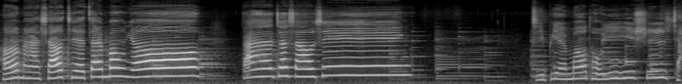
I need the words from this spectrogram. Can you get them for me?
河马小姐在梦游，大家小心！”即便猫头鹰医师讲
